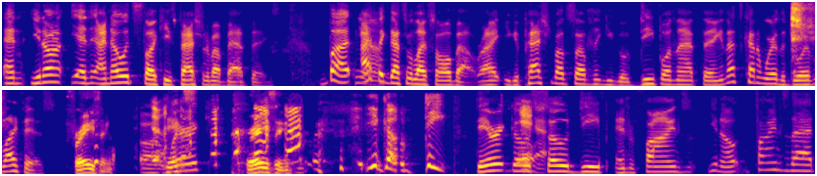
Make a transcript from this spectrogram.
And you know, and I know it's like he's passionate about bad things, but I think that's what life's all about, right? You get passionate about something, you go deep on that thing, and that's kind of where the joy of life is. Phrasing, Uh, what's- Derek, phrasing. You go deep. Derek goes Yeah. so deep and finds, you know, finds that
